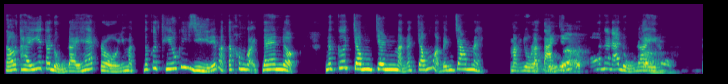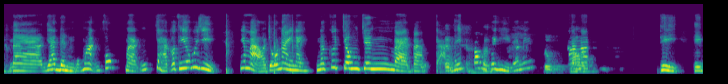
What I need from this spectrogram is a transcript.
tớ thấy tớ đủ đầy hết rồi nhưng mà nó cứ thiếu cái gì đấy mà tớ không gọi tên được nó cứ trông trên mà nó trống ở bên trong này. Mặc dù là Đúng tài chính rồi. của tớ nó đã đủ đầy Ờ. rồi mà gia đình cũng hạnh phúc mà cũng chả có thiếu cái gì. Nhưng mà ở chỗ này này nó cứ trông trên và và cảm thấy có một cái gì đó đấy. Nó, nó thì thì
